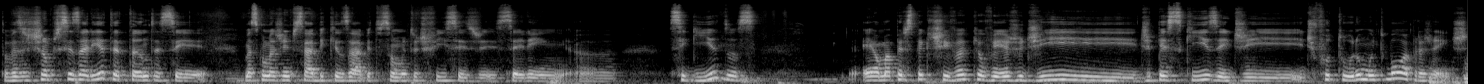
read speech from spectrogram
talvez a gente não precisaria ter tanto esse. Mas como a gente sabe que os hábitos são muito difíceis de serem ah, seguidos, é uma perspectiva que eu vejo de, de pesquisa e de, de futuro muito boa pra gente.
